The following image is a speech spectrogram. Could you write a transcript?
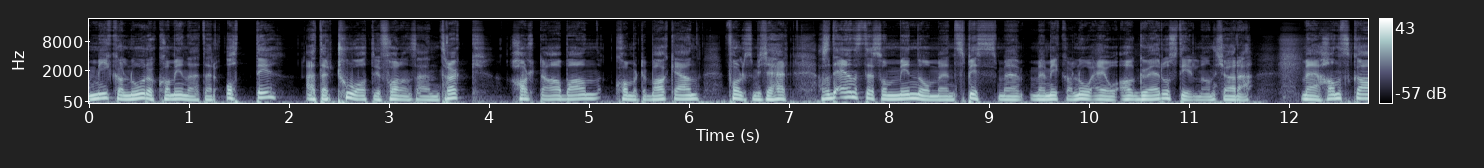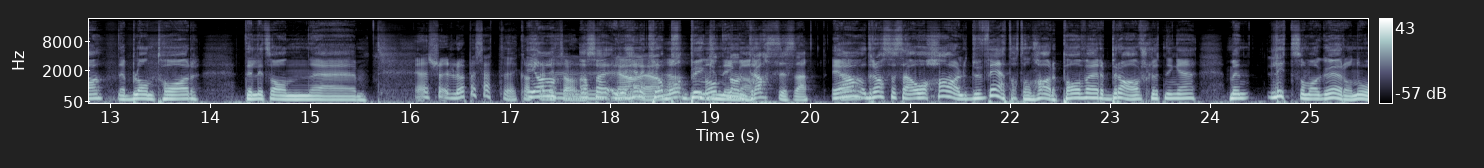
Mikael Nore kom inn etter 80. Etter 82 får han seg en trøkk. Halter av banen, kommer tilbake igjen. Folk som ikke helt Altså Det eneste som minner om en spiss med, med Mikael nå, er jo Aguero-stilen han kjører. Med hansker, det er blondt hår, det er litt sånn eh, Ja, Løpesettet, kanskje Ja, litt sånn altså hele kroppsbygninga. Måten han drasser seg. Ja, drasser seg og har Du vet at han har power, bra avslutninger, men litt som Aguero nå,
